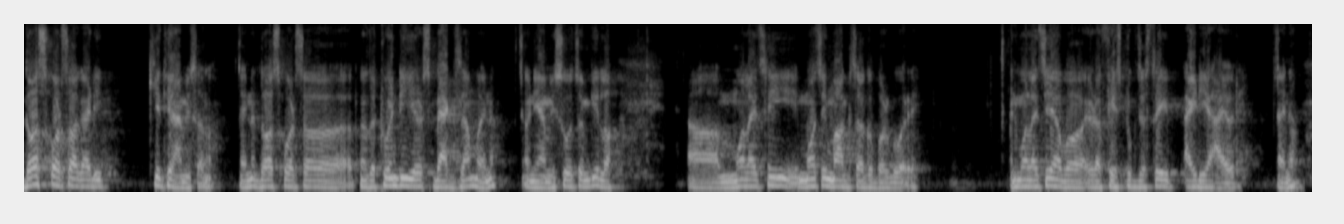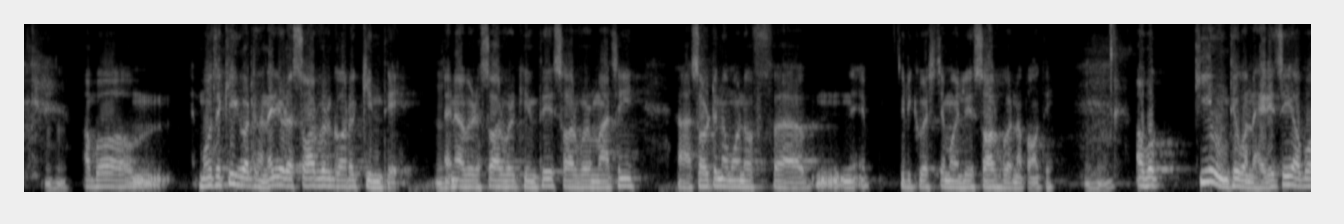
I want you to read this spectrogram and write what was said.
दस वर्ष अगाडि के थियो हामीसँग होइन? दस वर्ष मतलब ट्वेन्टी इयर्स ब्याक जाम होइन? अनि हामी सोचौँ कि ल मलाई चाहिँ म चाहिँ मार्क जगबर्ग अरे। अनि मलाई चाहिँ अब एउटा फेसबुक जस्तै आइडिया आयो अरे होइन? अब म चाहिँ के गर्थेँ भन्दाखेरि एउटा सर्भर गरेर किन्थेँ होइन? अब एउटा सर्भर किन्थेँ सर्भरमा चाहिँ सर्टेन अमाउन्ट अफ रिक्वेस्ट चाहिँ मैले सल्भ गर्न पाउँथेँ। अब के हुन्थ्यो भन्दाखेरि चाहिँ अब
